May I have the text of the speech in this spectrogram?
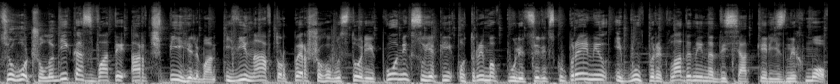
Цього чоловіка звати Арт Шпігельман, і він автор першого в історії коміксу, який отримав пуліцерівську премію і був перекладений на десятки різних мов.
